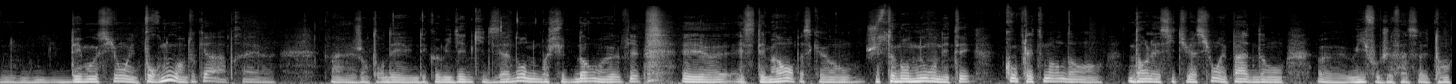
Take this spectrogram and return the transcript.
D'émotion, et pour nous, en tout cas, après... J'entendais une des comédiennes qui disait ah non, moi je suis dedans. Euh, euh, et, c'était marrant parce que justement, nous, on était complètement dans, dans la situation et pas dans euh, oui, il faut que je fasse tant.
